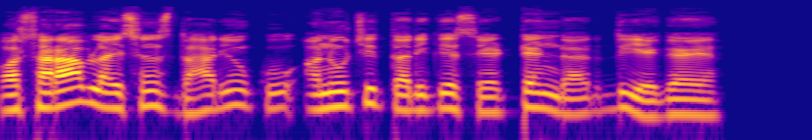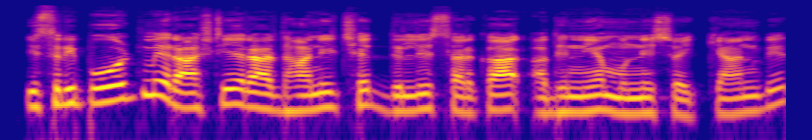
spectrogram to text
और शराब लाइसेंस धारियों को अनुचित तरीके से टेंडर दिए गए। इस रिपोर्ट में राष्ट्रीय राजधानी क्षेत्र दिल्ली सरकार अधिनियम उन्नीस सौ इक्यानबे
